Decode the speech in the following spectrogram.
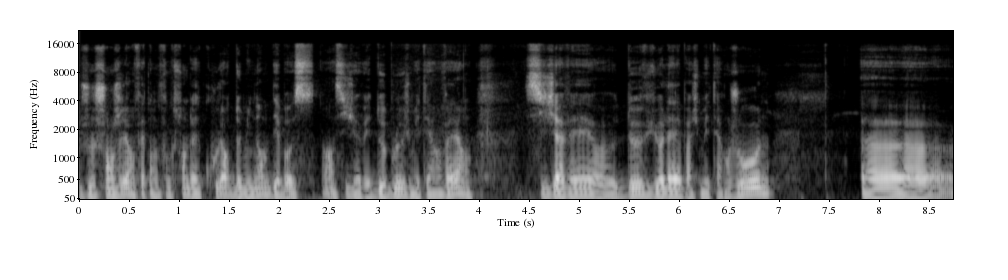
je changeais en fait en fonction de la couleur dominante des boss. Hein, si j'avais deux bleus, je mettais un vert. Si j'avais deux violets, bah, je mettais un jaune. Euh,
